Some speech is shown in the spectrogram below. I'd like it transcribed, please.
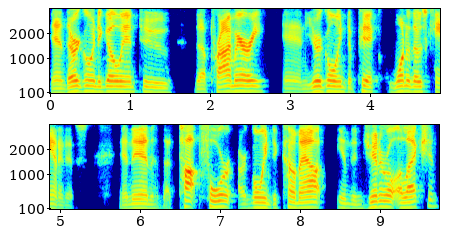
and they're going to go into the primary, and you're going to pick one of those candidates. And then the top four are going to come out in the general election.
